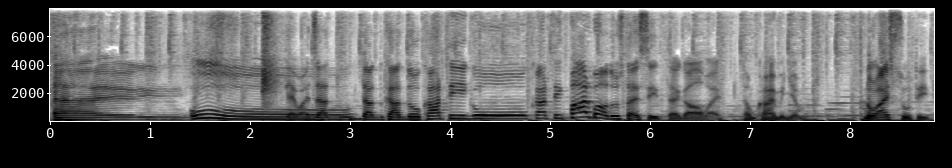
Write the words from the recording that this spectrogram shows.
Uh. Tev vajadzētu tādu kādu kārtīgu, kārtīgu pārbaudu uztaisīt tajā galvai, tam kaimiņam. Nu, aizsūtīt,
